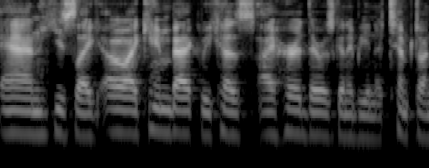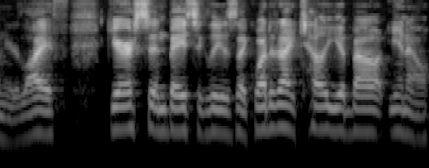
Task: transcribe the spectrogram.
and he's like, "Oh, I came back because I heard there was going to be an attempt on your life." Garrison basically is like, "What did I tell you about, you know,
